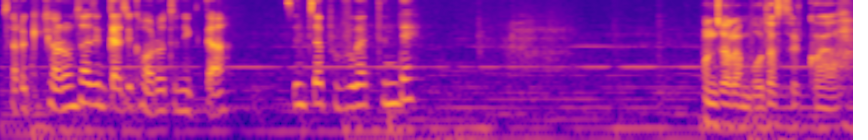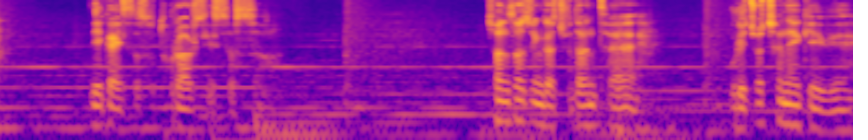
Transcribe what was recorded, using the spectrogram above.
저렇게 결혼 사진까지 걸어두니까 진짜 부부 같은데? 혼자란 못 왔을 거야. 네가 있어서 돌아올 수 있었어. 전서진과 주단태 우리 쫓아내기 위해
